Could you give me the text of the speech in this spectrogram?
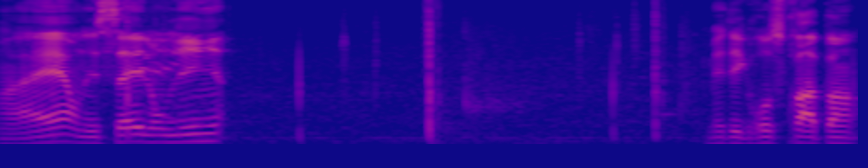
Ouais, on essaye, long de ligne. Mais des grosses frappes, hein.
